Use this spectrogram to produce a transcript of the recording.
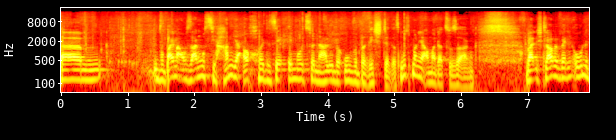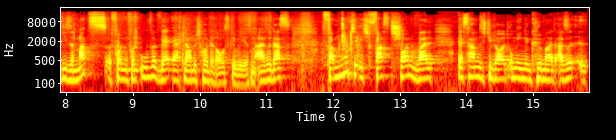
Ähm, Wobei man auch sagen muss, sie haben ja auch heute sehr emotional über Uwe berichtet. Das muss man ja auch mal dazu sagen. Weil ich glaube, wenn ohne diese Matz von, von Uwe wäre er, glaube ich, heute raus gewesen. Also das vermute ich fast schon, weil es haben sich die Leute um ihn gekümmert. Also äh,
